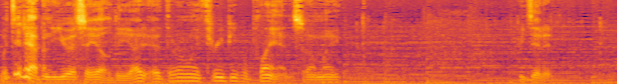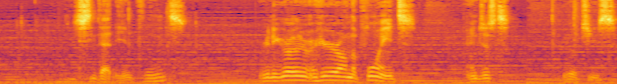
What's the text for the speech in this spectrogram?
What did happen to USALD? I, uh, there were only three people playing, so I'm like, we did it. You see that influence? We're gonna go over here on the point and just, oh jeez.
